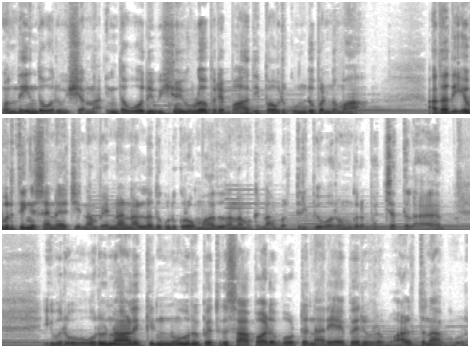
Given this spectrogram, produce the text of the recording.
வந்து இந்த ஒரு விஷயம் தான். இந்த ஒரு விஷயம் இவ்வளோ பெரிய பாதிப்பை அவருக்கு உண்டு பண்ணுமா? அதாவது எவ்ரி திங் இஸ் எனர்ஜி நம்ம என்ன நல்லது கொடுக்குறோமோ அதுதான் நமக்கு நம்ம திருப்பி வருங்கிற பட்சத்தில் இவர் ஒரு நாளைக்கு நூறு பேர்த்துக்கு சாப்பாடு போட்டு நிறைய பேர் இவரை வாழ்த்துனா கூட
